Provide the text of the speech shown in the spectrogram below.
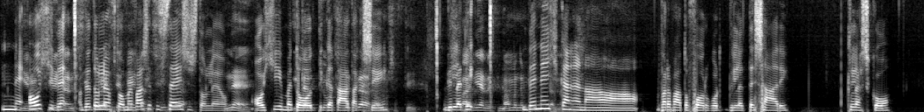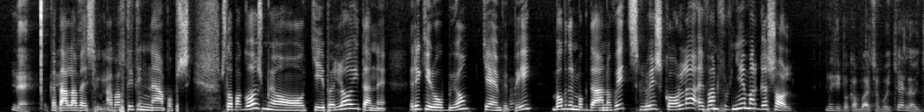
Ναι, Η Ρωσία όχι, ήταν δεν, σίγουρα, δεν το λέω η αυτό. Με Σερβία βάση ήταν τις σίγουρα. θέσεις το λέω. Ναι. Όχι με το, Ήταν την και ως τετράδα κατάταξη. όμως αυτή. Η Δηλαδή, Ισπανία, δεν θυμάμαι, νομίζω Δεν ότι έχει ήταν όμως. κανένα βαρβάτο forward, δηλαδή τεσάρι. Κλασικό. Ναι. οκ, Κατάλαβες; αυτή την από αυτή άποψη. την άποψη. Στο παγκόσμιο κύπελο ήταν Ρίκι Ρούμπιο και MVP, Μπόγκταν Μπογκντάνοβιτς, Λουίς Σκόλα, Εβάν Φουρνιέ, Μαρκ Γκασόλ. Μου λείπει ο Καμπάτσο από εκεί, αλλά οκ.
